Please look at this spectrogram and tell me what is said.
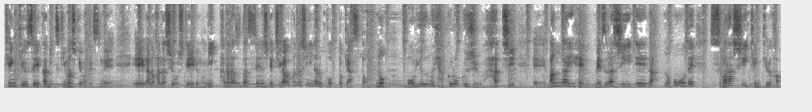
研究成果につきましてはですね映画の話をしているのに必ず脱線して違う話になるポッドキャストのボリューム168えー、番外編珍しい映画の方で素晴らしい研究発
